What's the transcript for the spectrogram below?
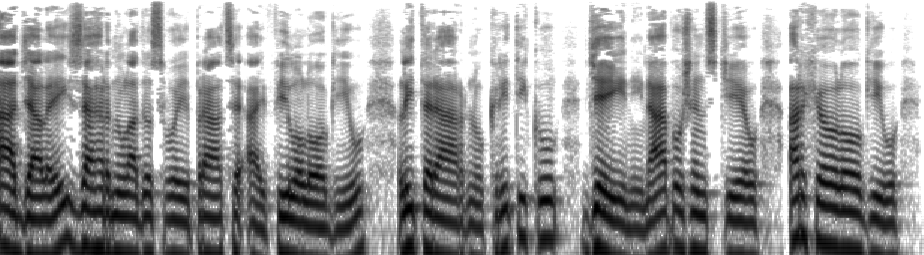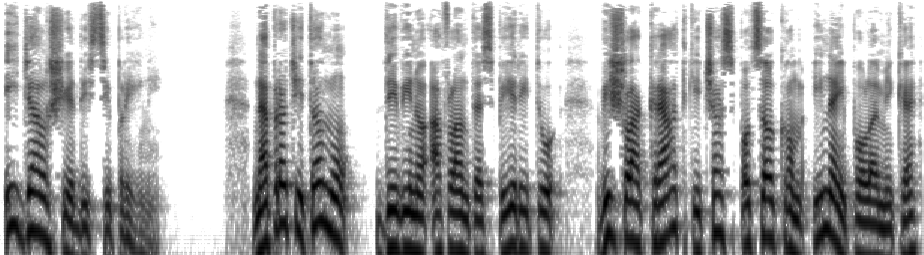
a ďalej zahrnula do svojej práce aj filológiu, literárnu kritiku, dejiny náboženstiev, archeológiu i ďalšie disciplíny. Naproti tomu Divino Aflante Spiritu vyšla krátky čas po celkom inej polemike,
